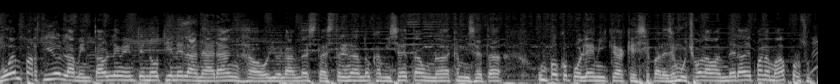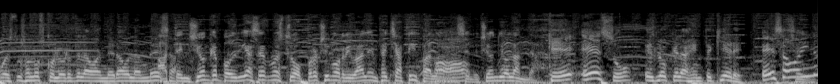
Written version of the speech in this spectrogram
Buen partido, lamentablemente no tiene la naranja. Hoy Holanda está estrenando camiseta, una camiseta un poco polémica que se parece mucho a la bandera de Panamá. Por supuesto, son los colores de la bandera holandesa. Atención que podría ser nuestro próximo rival en fecha FIFA, la Ah. selección de Holanda. Que eso es lo que la gente quiere. Esa Sí, vaina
